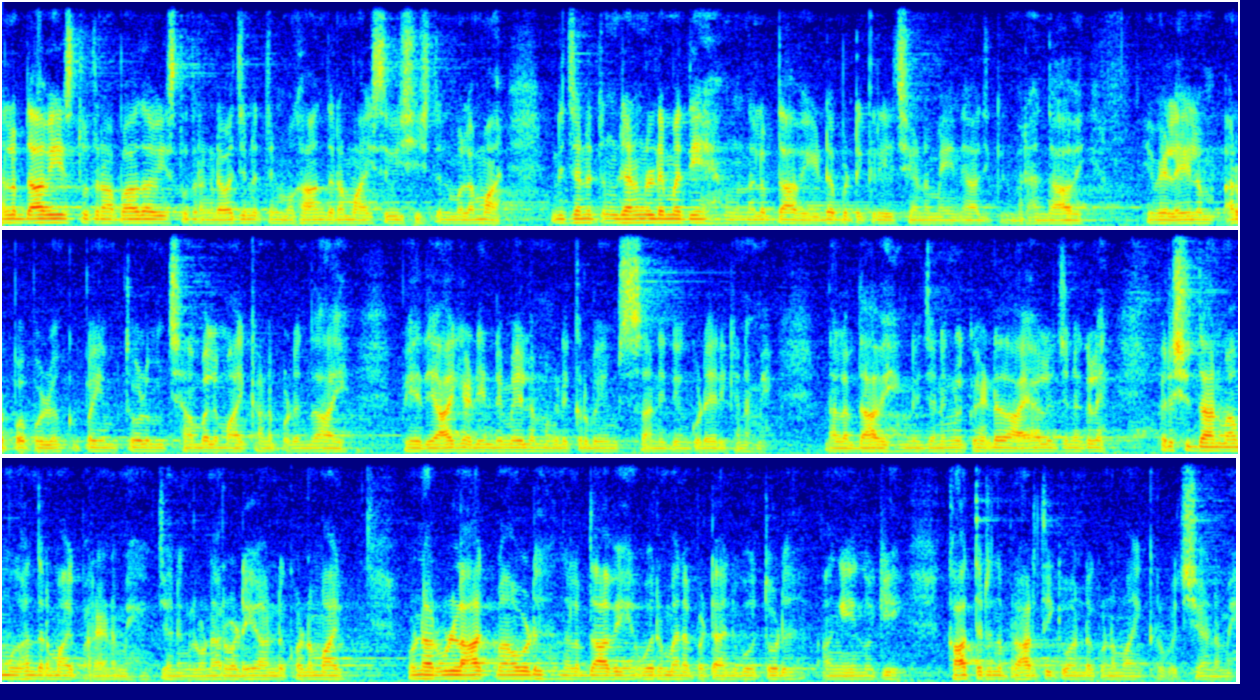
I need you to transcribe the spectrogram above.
നലബ്ദാവേ സ്തോത്രം. അബാദാവേ സ്തോത്രങ്ങളുടെ വചനത്തിന് മുഖാന്തരമായി സുവിശേഷത്തിന് മൂലമായി ജനത്തിന് ജനങ്ങളുടെ മധ്യേ നലബ്ദാവേ ഇടപെട്ട് ക്രിയ ചെയ്യണമേ എന്ന് യാചിക്കുന്ന ഭ്രാന്താവേ ഈ വേളയിലും അർപ്പപ്പുഴും കൃപയും തോളും ചാമ്പലുമായി കാണപ്പെടുന്നതായി. പേദയാകി അടിയന്റെ മേലും അങ്ങയുടെ കൃപയും സാന്നിധ്യം കൂടെ ഇരിക്കണമേ. നല്ല ഇങ്ങനെ ജനങ്ങൾക്ക് വേണ്ടതായ ആലോചനകളെ പരിശുദ്ധാത്മാ മുഖാന്തരമായി പറയണമേ. ജനങ്ങൾ ഉണർവടയാണ്ട് ഗുണമായി ഉണർവുള്ള ആത്മാവോട് നല്ല ദാവി ഒരു മനപ്പെട്ട അനുഭവത്തോട് അങ്ങേ നോക്കി കാത്തിരുന്ന് പ്രാർത്ഥിക്കുവാന്റെ ഗുണമായി കൃപ ചെയ്യണമേ.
